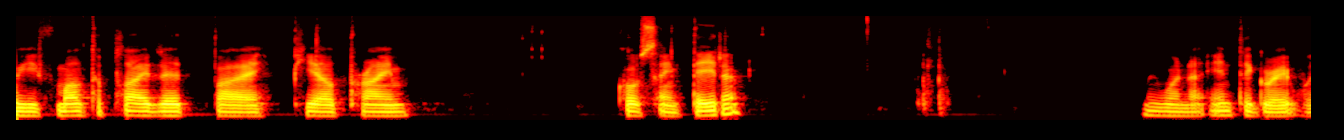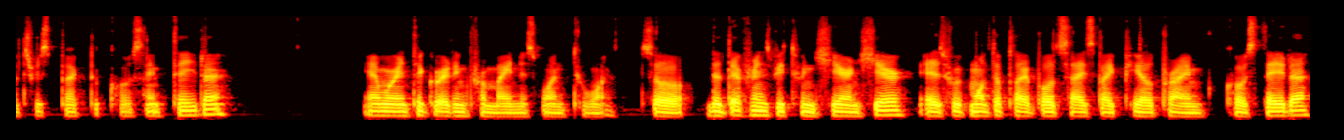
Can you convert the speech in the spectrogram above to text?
We've multiplied it by PL prime cosine theta. We want to integrate with respect to cosine theta. And we're integrating from minus 1 to 1. So the difference between here and here is we've multiplied both sides by PL prime cos theta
